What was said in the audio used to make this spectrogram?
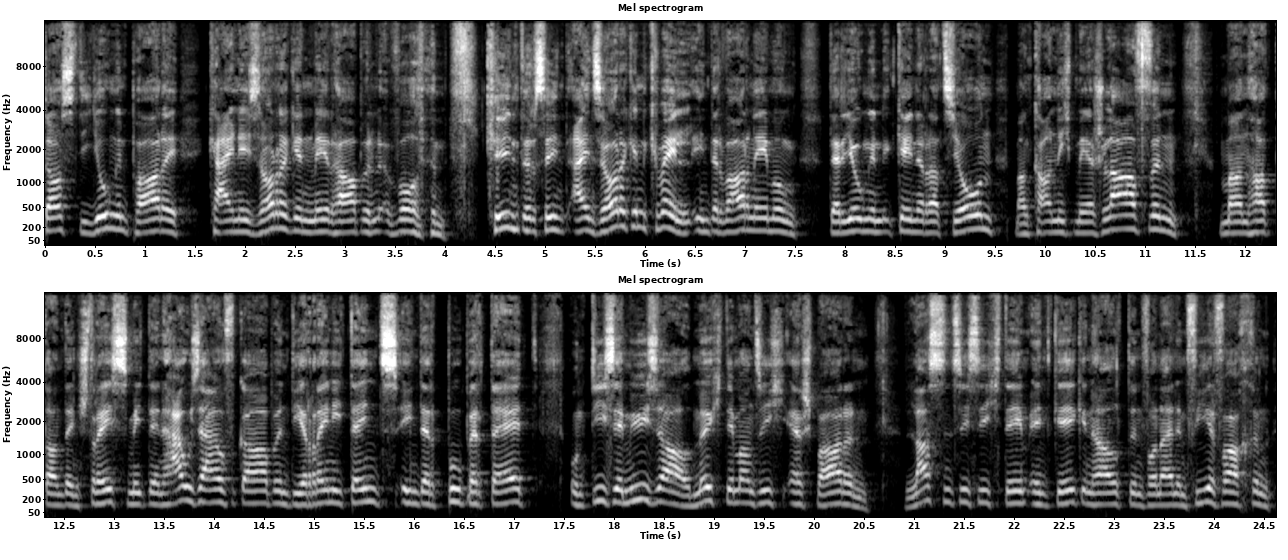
dass die jungen Paare keine Sorgen mehr haben wollen. Kinder sind ein Sorgenquell in der Wahrnehmung der jungen Generation. Man kann nicht mehr schlafen, man hat dann den Stress mit den Hausaufgaben, die Renitenz in der Pubertät und diese Mühsal möchte man sich ersparen. Lassen Sie sich dem entgegenhalten von einem vierfachen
